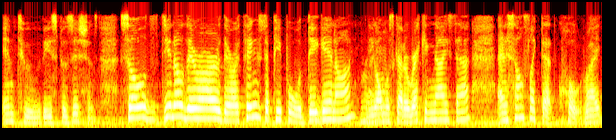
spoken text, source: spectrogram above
into these positions. So, you know, there are, there are things that people will dig in on. Right. You almost got to recognize that. And it sounds like that quote, right?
